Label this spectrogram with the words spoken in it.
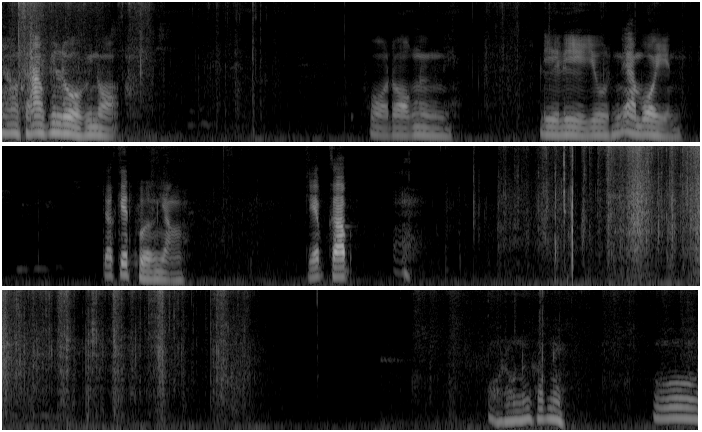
ยาวสามกิโลพี่น้องพอดอกหนึ่งนี่ดีๆอยู่เนี่ยบ่เห็นจะเก็บเผืองอย่างเก็บครับ โอ้ตรง นึงครับนี่ โอ้ย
